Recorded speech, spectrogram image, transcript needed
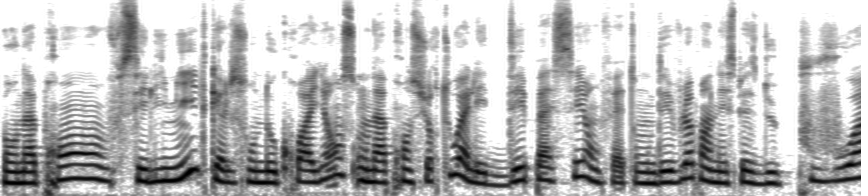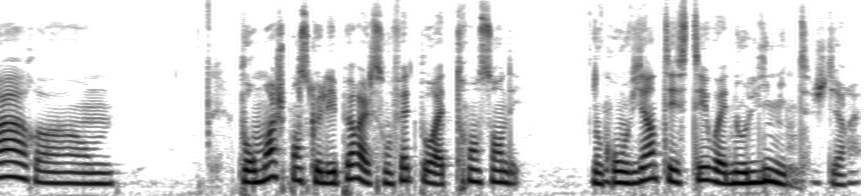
On apprend ses limites, quelles sont nos croyances, on apprend surtout à les dépasser en fait, on développe un espèce de pouvoir. Pour moi, je pense que les peurs, elles sont faites pour être transcendées. Donc on vient tester ouais, nos limites, je dirais.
